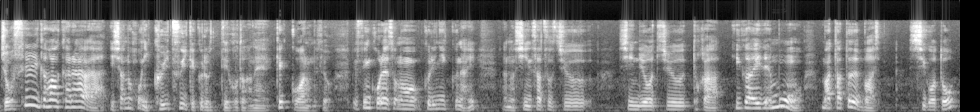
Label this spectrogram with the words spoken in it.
女性側から医者の方に食いついてくるっていうことがね結構あるんですよ。別にこれそのクリニック内あの診察中診療中とか以外でも、まあ、例えば仕事、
